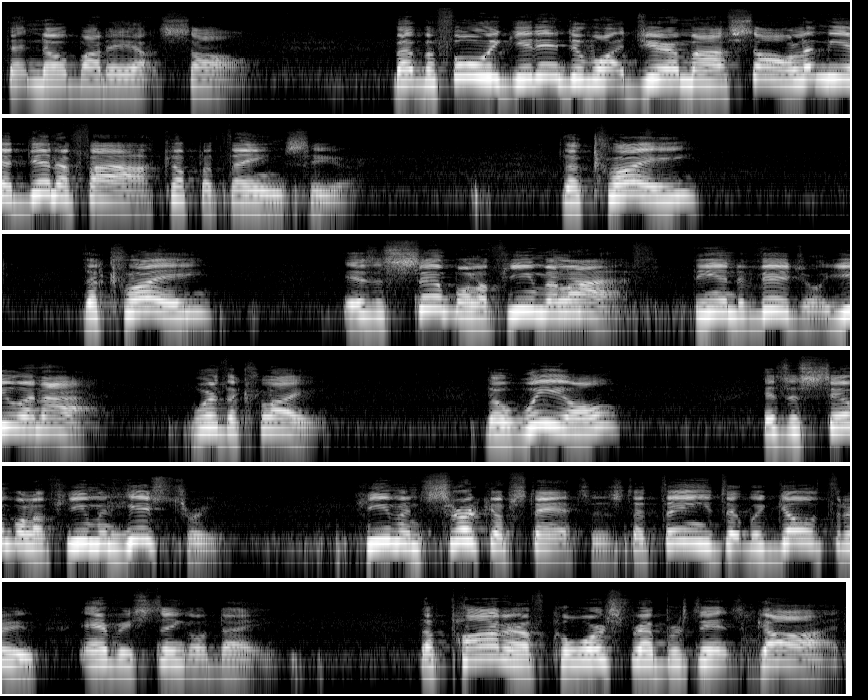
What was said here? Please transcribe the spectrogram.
that nobody else saw. But before we get into what Jeremiah saw, let me identify a couple of things here. The clay, the clay is a symbol of human life, the individual, you and I. We're the clay. The wheel is a symbol of human history, human circumstances, the things that we go through every single day. The potter, of course, represents God.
